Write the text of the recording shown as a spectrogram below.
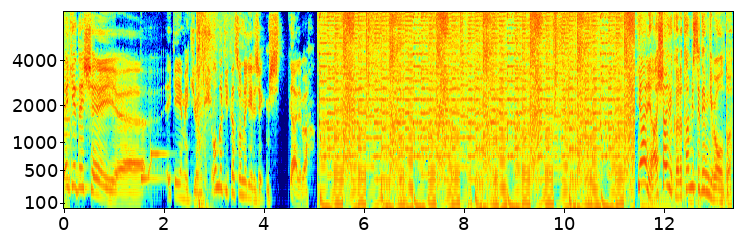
Ege'de şey... E, Ege yemek yiyormuş. 10 dakika sonra gelecekmiş galiba. Yani aşağı yukarı tam istediğim gibi oldu.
